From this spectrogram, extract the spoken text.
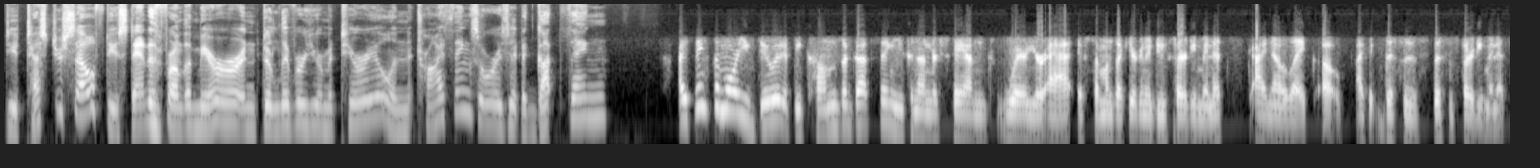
Do you test yourself? Do you stand in front of the mirror and deliver your material and try things, or is it a gut thing? I think the more you do it, it becomes a gut thing. You can understand where you're at. If someone's like, "You're going to do 30 minutes," I know, like, "Oh, I could, this is this is 30 minutes."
